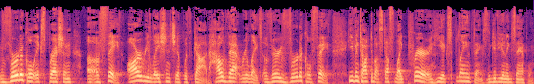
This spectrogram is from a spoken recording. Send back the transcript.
vertical expression of faith, our relationship with God, how that relates, a very vertical faith. He even talked about stuff like prayer, and he explained things. To give you an example.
